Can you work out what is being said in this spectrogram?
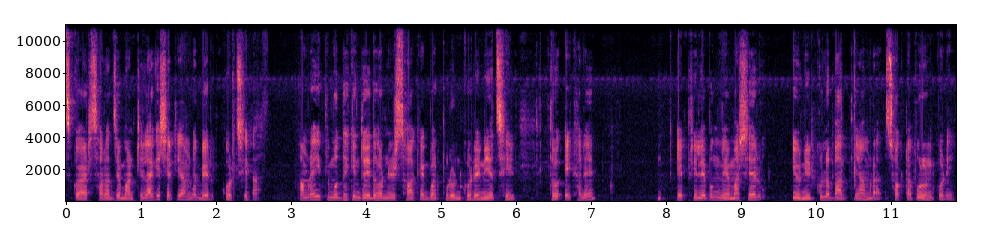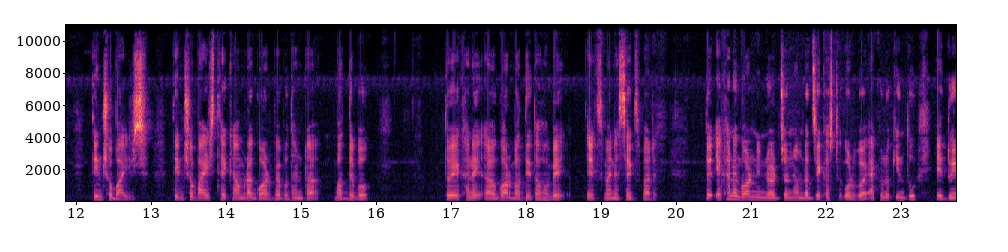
স্কোয়ার ছাড়া যে মানটি লাগে সেটি আমরা বের করছি না। আমরা ইতিমধ্যে কিন্তু এই ধরনের শখ একবার পূরণ করে নিয়েছি। তো এখানে এপ্রিল এবং মে মাসের ইউনিটগুলো বাদ দিয়ে আমরা ছকটা পূরণ করি। তিনশো বাইশ। তিনশো বাইশ থেকে আমরা গড় ব্যবধানটা বাদ দেব। তো এখানে গড় বাদ দিতে হবে। এক্স মাইনাস এক্স বার তো এখানে গড় নির্ণয়ের জন্য আমরা যে কাজটা করব এখনও কিন্তু এই দুই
